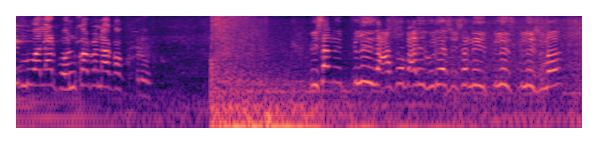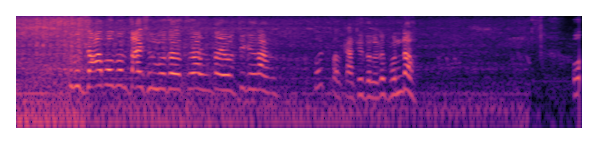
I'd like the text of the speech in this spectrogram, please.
এই মোবাইল আর ফোন করবে না কখনো। ঈশানি প্লিজ আসো, বাড়ি ঘুরে আসো, ঈশানি প্লিজ প্লিজ না তুমি যা বলবেন তাই শুনব তাই ঠিক আছে ওই দিল রে ফোনটা ও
